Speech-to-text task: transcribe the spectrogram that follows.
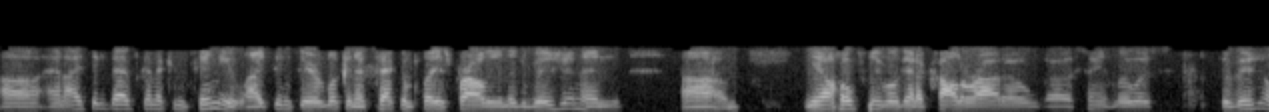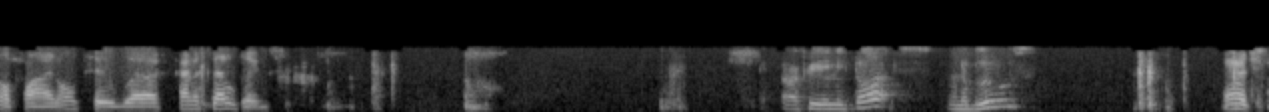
Uh, and I think that's going to continue. I think they're looking at second place probably in the division, and um, you know, hopefully we'll get a Colorado uh, St. Louis divisional final to uh, kind of settle things. RP, any thoughts on the Blues? Yeah, just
